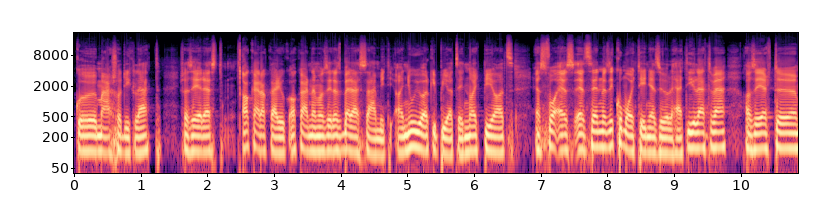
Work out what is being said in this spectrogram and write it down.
Cole második lett, és azért ezt akár akarjuk, akár nem, azért ez beleszámít. A New Yorki piac egy nagy piac, ez, ez, ez, ez egy komoly tényező lehet, illetve azért ö,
